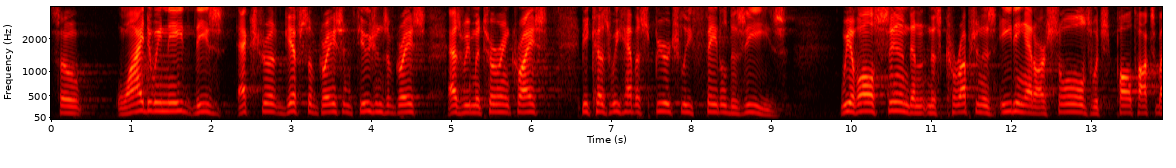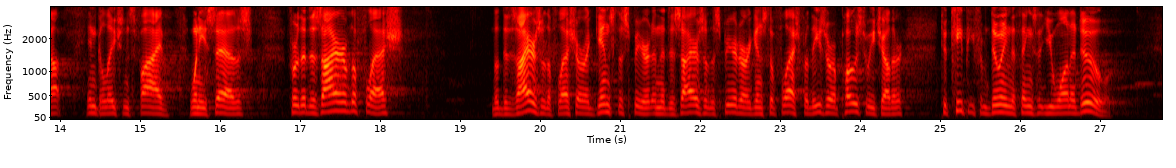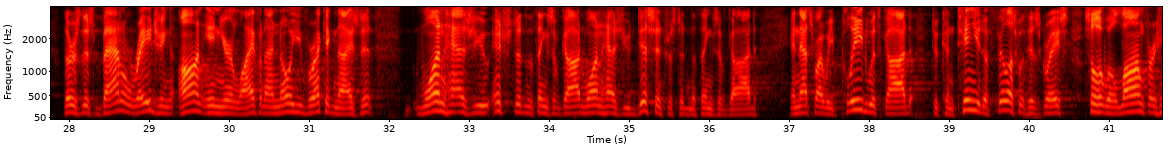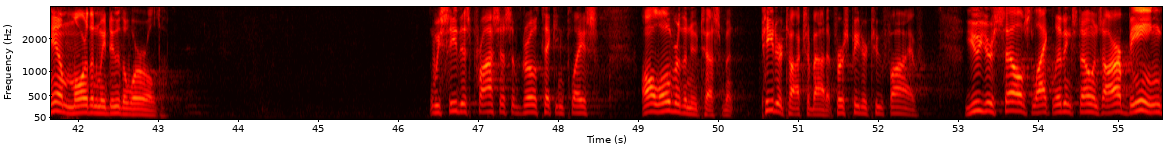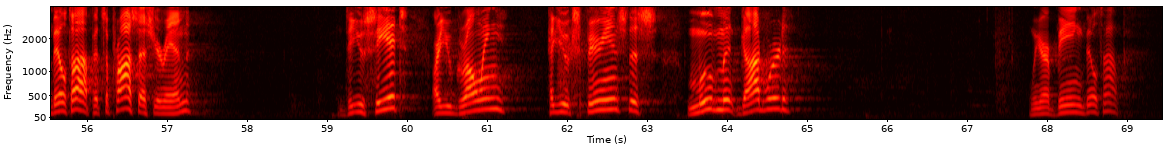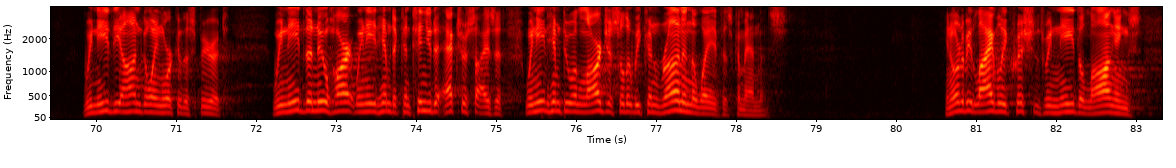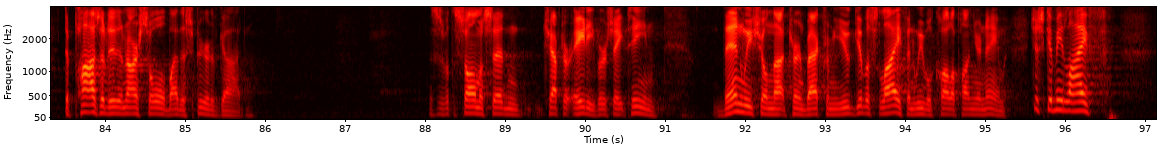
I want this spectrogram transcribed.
So, why do we need these extra gifts of grace, and infusions of grace as we mature in Christ? Because we have a spiritually fatal disease. We have all sinned, and this corruption is eating at our souls, which Paul talks about in Galatians 5 when he says, For the desire of the flesh, the desires of the flesh are against the spirit, and the desires of the spirit are against the flesh, for these are opposed to each other to keep you from doing the things that you want to do. There's this battle raging on in your life, and I know you've recognized it. One has you interested in the things of God, one has you disinterested in the things of God. And that's why we plead with God to continue to fill us with His grace so that we'll long for Him more than we do the world. We see this process of growth taking place all over the New Testament. Peter talks about it, 1 Peter 2 5. You yourselves, like living stones, are being built up. It's a process you're in. Do you see it? Are you growing? Have you experienced this movement Godward? We are being built up. We need the ongoing work of the Spirit. We need the new heart. We need Him to continue to exercise it. We need Him to enlarge it so that we can run in the way of His commandments. In order to be lively Christians, we need the longings deposited in our soul by the Spirit of God. This is what the psalmist said in chapter 80, verse 18. Then we shall not turn back from you. Give us life, and we will call upon your name. Just give me life,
